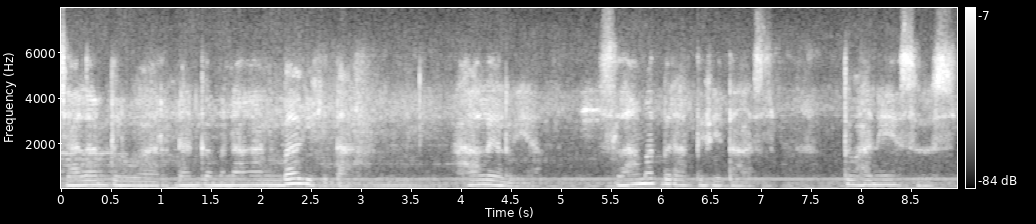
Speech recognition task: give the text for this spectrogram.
jalan keluar dan kemenangan bagi kita. Haleluya. Selamat beraktivitas. Tuhan Yesus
